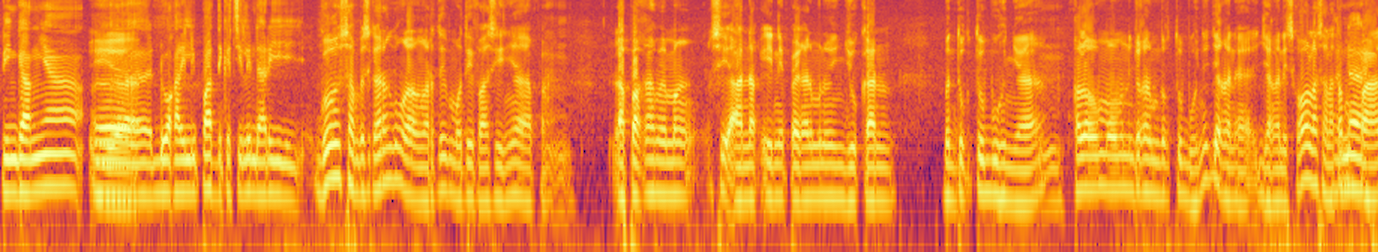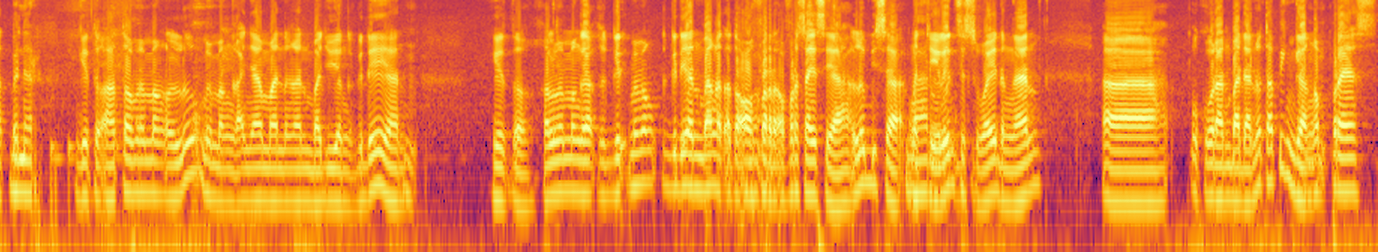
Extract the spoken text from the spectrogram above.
Pinggangnya Iya. eh, dua kali lipat dikecilin dari Gue sampai sekarang gue nggak ngerti motivasinya apa. Apakah memang si anak ini pengen menunjukkan bentuk tubuhnya? Kalau mau menunjukkan bentuk tubuhnya jangan ya- jangan di sekolah salah bener, tempat. bener. gitu atau memang lu memang nggak nyaman dengan baju yang kegedean gitu kalau memang nggak kege- memang kegedean banget atau over oversize ya lu bisa Baru. ngecilin sesuai dengan eh, ukuran badan lu tapi nggak ngepres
